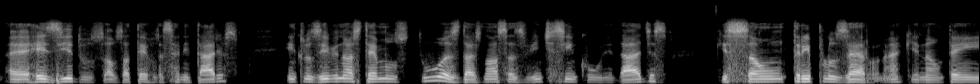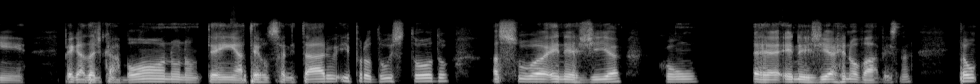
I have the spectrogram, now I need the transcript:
uh, resíduos aos aterros sanitários. Inclusive nós temos duas das nossas 25 unidades que são triplo zero, né? Que não tem pegada de carbono, não tem aterro sanitário e produz todo a sua energia com é, energia renováveis, né? Então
